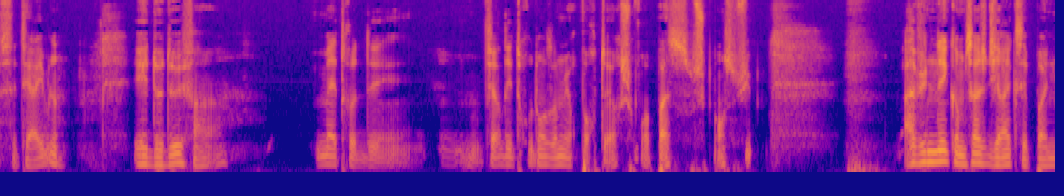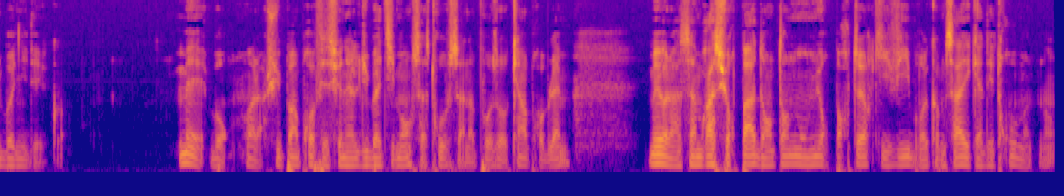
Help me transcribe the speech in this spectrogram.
c'est terrible. Et de deux, enfin mettre des, faire des trous dans un mur porteur, je crois pas, je pense, à vue de nez comme ça, je dirais que c'est pas une bonne idée, quoi. Mais bon, voilà, je suis pas un professionnel du bâtiment, ça se trouve, ça n'a pose aucun problème. Mais voilà, ça me rassure pas d'entendre mon mur porteur qui vibre comme ça et qui a des trous maintenant.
